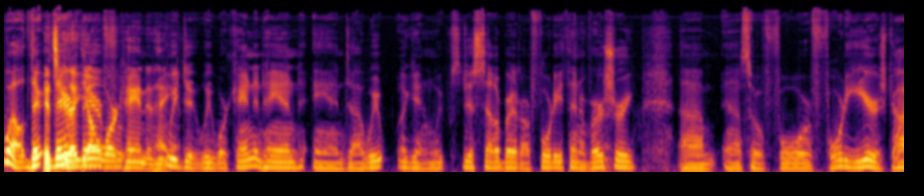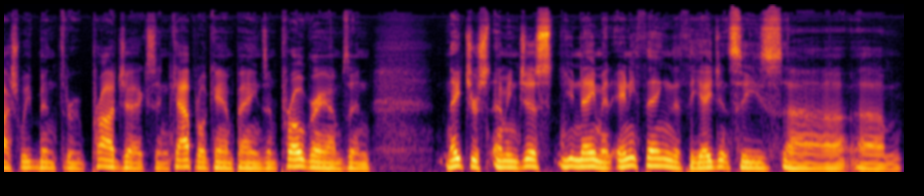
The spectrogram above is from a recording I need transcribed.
Well, they're, It's- they're they- y'all work for- hand in hand. We do. We work hand in hand, and uh, we again we just celebrated our 40th anniversary. Um, so for 40 years, gosh, we've been through projects and capital campaigns and programs and nature's. I mean, just you name it, anything that the agency's uh, um,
